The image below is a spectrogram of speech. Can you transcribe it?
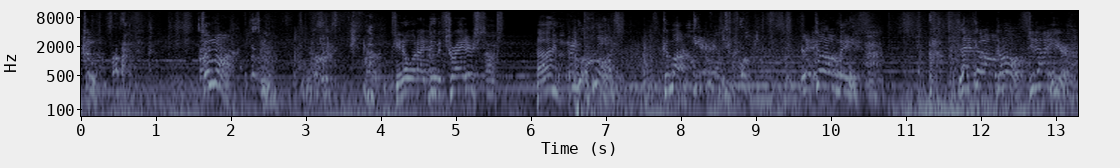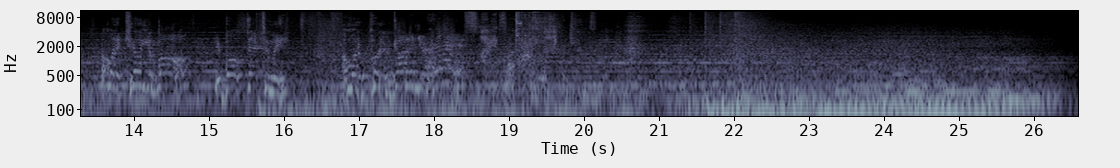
Come on. Come on. You know what I do to traitors? Huh? Come on. Let go of me. Let go. Go. Get out of here. I'm gonna kill you both. You're both dead to me. I'm gonna put a gun in your heads.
